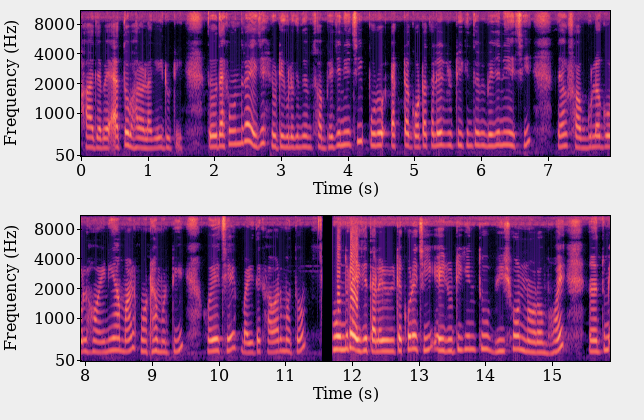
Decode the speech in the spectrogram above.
খাওয়া যাবে, এত ভালো লাগে এই রুটি। তো দেখো বন্ধুরা, এই যে রুটিগুলো কিন্তু আমি সব ভেজে নিয়েছি, পুরো একটা গোটা তালের রুটি কিন্তু আমি ভেজে নিয়েছি। দেখো সবগুলো গোল হয়নি আমার, মোটামুটি হয়েছে বাড়িতে খাওয়ার মতো। বন্ধুরা, এই যে তালের রুটিটা করেছি, এই রুটি কিন্তু ভীষণ নরম হয়। তুমি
